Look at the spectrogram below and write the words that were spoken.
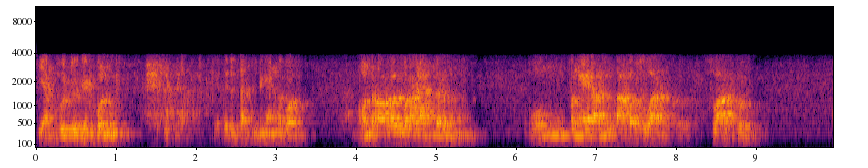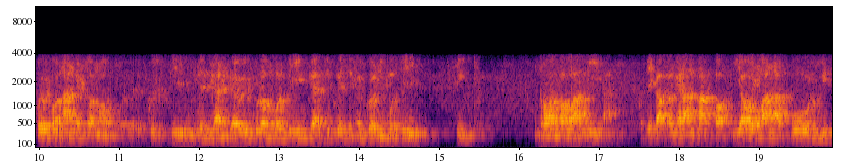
yang bodoh pun itu tadi dengan apa? Menerokok kurang ajar Om pangeran takut suaraku, suaraku. Kue kok nangis ono, gusti, dengan gawe pulau pun hingga jubli dengan gue dimuti, itu. Rokok walian. Ketika pangeran takok, yau mana pun di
